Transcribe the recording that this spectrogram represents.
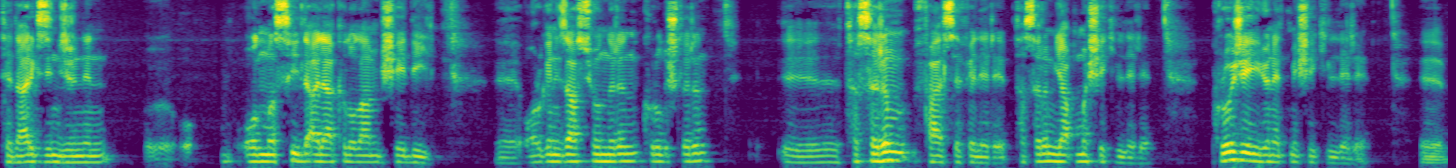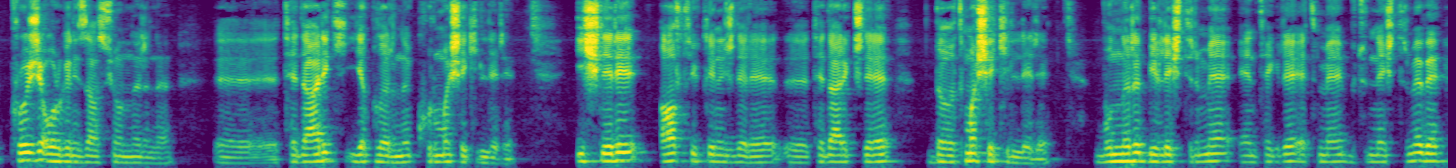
tedarik zincirinin e, olmasıyla alakalı olan bir şey değil. E, organizasyonların, kuruluşların e, tasarım felsefeleri, tasarım yapma şekilleri, projeyi yönetme şekilleri, e, proje organizasyonlarını, e, tedarik yapılarını kurma şekilleri, işleri alt yüklenicilere, e, tedarikçilere dağıtma şekilleri, bunları birleştirme, entegre etme, bütünleştirme ve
